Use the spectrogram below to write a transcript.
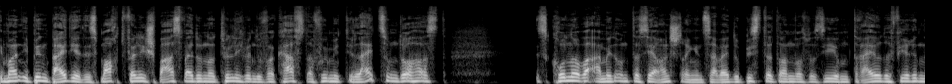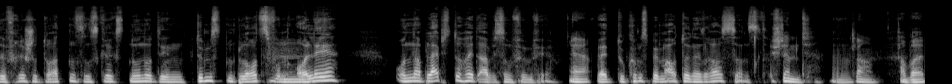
Ich meine, ich bin bei dir. Das macht völlig Spaß, weil du natürlich, wenn du verkaufst, auch viel mit den Leuten zum da hast. Es kann aber auch mitunter sehr anstrengend sein, weil du bist ja dann, was weiß ich, um drei oder vier in der Früh schon dort, sonst kriegst du nur noch den dümmsten Platz von Mhm. alle. Und dann bleibst du halt auch bis um fünf. Uhr. Ja. Weil du kommst beim Auto nicht raus sonst. Stimmt, Ja. klar. Aber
